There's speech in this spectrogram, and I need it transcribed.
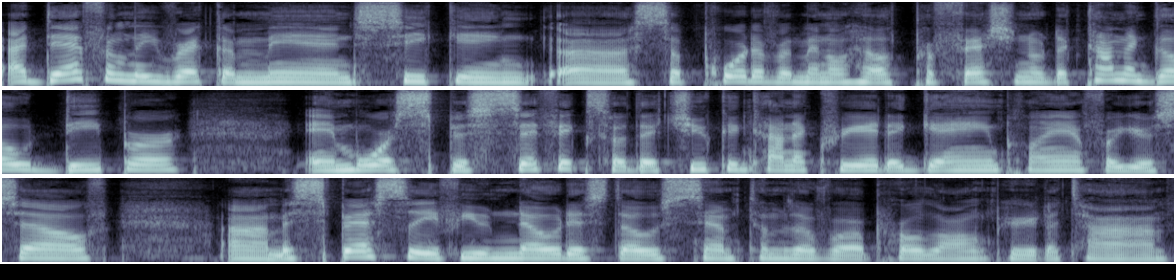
I definitely recommend seeking uh, support of a mental health professional to kind of go deeper and more specific so that you can kind of create a game plan for yourself, um, especially if you notice those symptoms over a prolonged period of time.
